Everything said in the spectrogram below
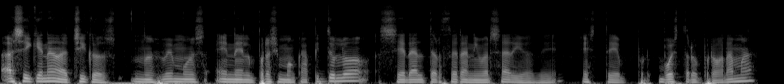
Así que nada, chicos, nos vemos en el próximo capítulo. Será el tercer aniversario de este vuestro programa.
